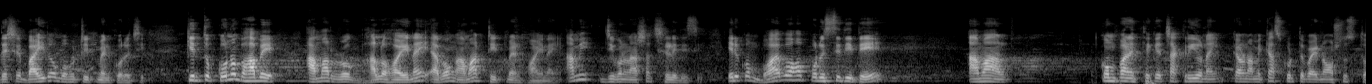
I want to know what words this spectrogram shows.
দেশের বাইরেও বহু ট্রিটমেন্ট করেছি, কিন্তু কোনোভাবে আমার রোগ ভালো হয় নাই এবং আমার ট্রিটমেন্ট হয় নাই। আমি জীবনের আশা ছেড়ে দিছি। এরকম ভয়াবহ পরিস্থিতিতে আমার কোম্পানির থেকে চাকরিও নাই, কারণ আমি কাজ করতে পারি না, অসুস্থ।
